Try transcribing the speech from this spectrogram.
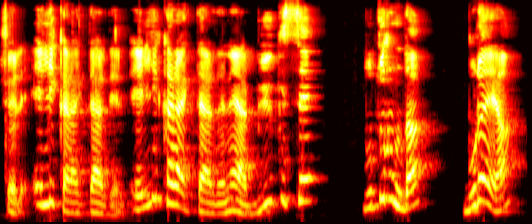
şöyle 50 karakter diyelim. 50 karakterden eğer büyük ise bu durumda buraya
